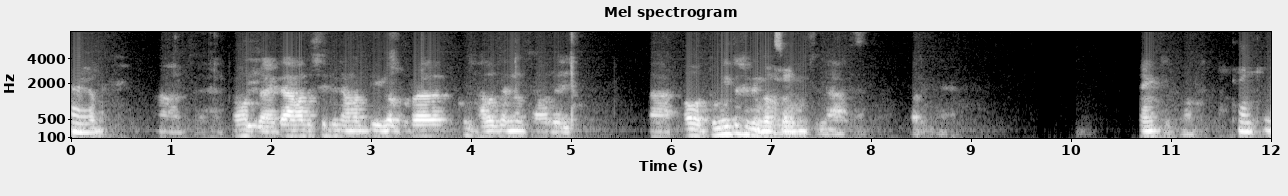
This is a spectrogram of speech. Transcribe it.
ধন্যবাদ। চমৎকার এটা আমাদের সেদিন আমাদের এই গল্পটা খুব ভালো জানিয়েছে আমাদের ও তুমি তো সেদিন গল্প আচ্ছা থ্যাংক ইউ থ্যাংক ইউ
